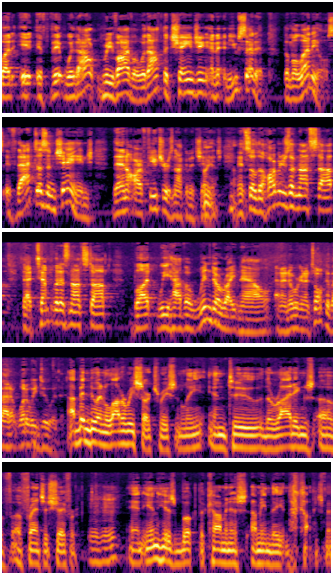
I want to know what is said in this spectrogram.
but i if they, without revival, without the changing, and, and you said it, the millennials, if that doesn't change, then our future is not going to Oh, yeah. change. And so the harbingers have not stopped. That template has not stopped. But we have a window right now, and I know we're going to talk about it. What do we do with it? I've been doing a lot of research recently into the writings of uh, Francis Schaeffer, Mm-hmm. and in his book, the Communist, I mean the not Communist,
